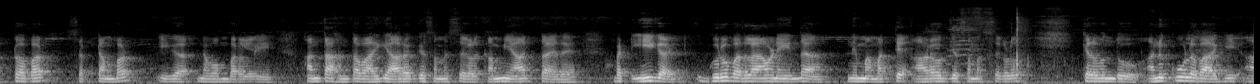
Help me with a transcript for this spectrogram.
ಅಕ್ಟೋಬರ್ ಸೆಪ್ಟೆಂಬರ್ ಈಗ ನವಂಬರಲ್ಲಿ ಹಂತ ಹಂತವಾಗಿ ಆರೋಗ್ಯ ಸಮಸ್ಯೆಗಳು ಕಮ್ಮಿ ಆಗ್ತಾ ಇದೆ. ಬಟ್ ಈಗ ಗುರು ಬದಲಾವಣೆಯಿಂದ ನಿಮ್ಮ ಮತ್ತೆ ಆರೋಗ್ಯ ಸಮಸ್ಯೆಗಳು ಕೆಲವೊಂದು ಅನುಕೂಲವಾಗಿ ಆ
